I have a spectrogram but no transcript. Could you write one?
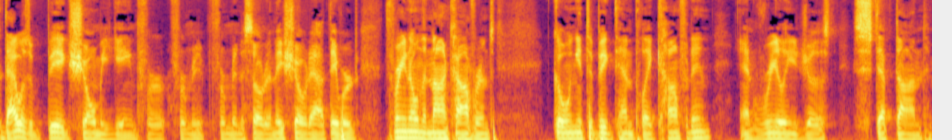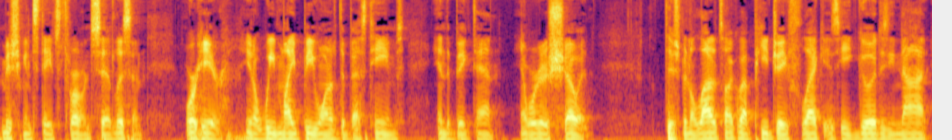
But that was a big show me game for for for Minnesota, and they showed out. They were 3 0 in the non conference, going into Big Ten play confident, and really just stepped on Michigan State's throat and said, listen, we're here. You know, we might be one of the best teams in the Big Ten, and we're going to show it. There's been a lot of talk about PJ Fleck. Is he good? Is he not?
